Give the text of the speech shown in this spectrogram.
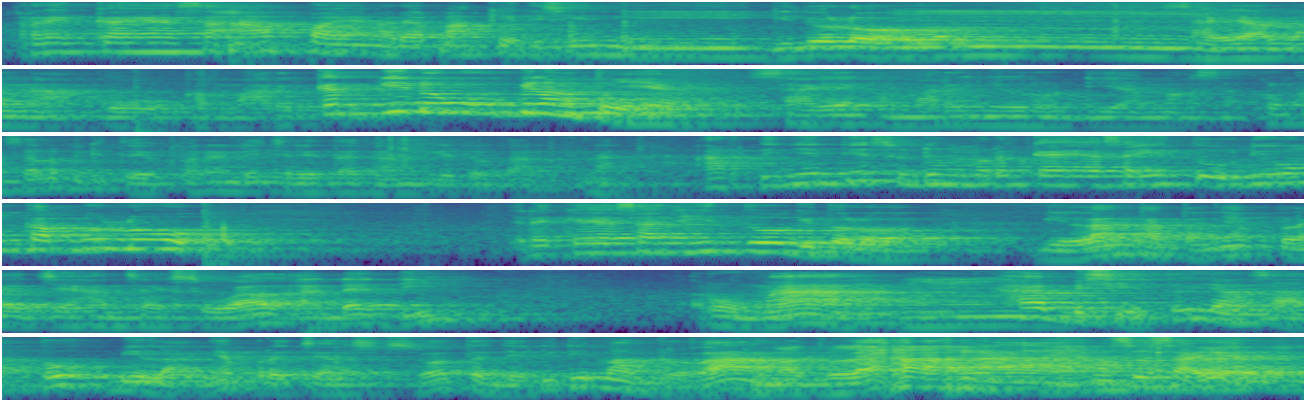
rekayasa apa yang ada pakai di sini gitu loh. Hmm. Saya mengaku kemarin kan dia dong bilang tuh, Iya. saya kemarin nyuruh dia maksa. Kalau nggak salah begitu ya, pernah dia ceritakan gitu kan. Nah, artinya dia sudah merekayasa itu, diungkap dulu rekayasanya itu gitu loh. Bilang katanya pelecehan seksual ada di rumah. Hmm. Habis itu yang satu bilangnya pelecehan seksual terjadi di Magelang. Magelang. Nah, maksud saya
